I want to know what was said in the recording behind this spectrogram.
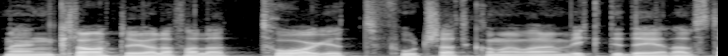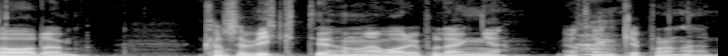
Men klart är i alla fall att tåget fortsatt kommer att vara en viktig del av staden. Kanske viktigare än den har varit på länge. Jag tänker på den här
